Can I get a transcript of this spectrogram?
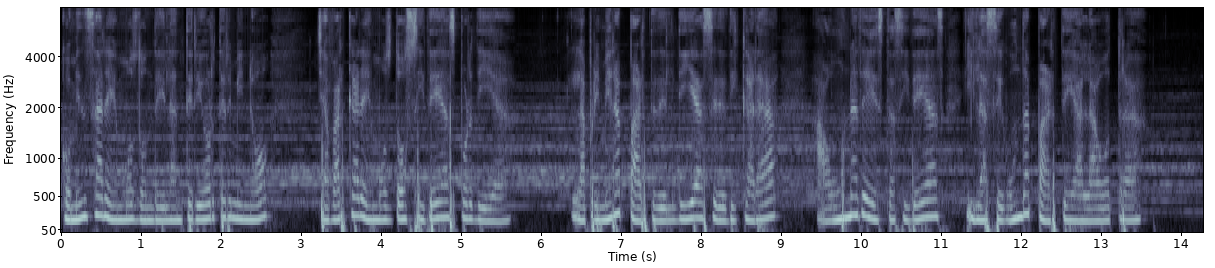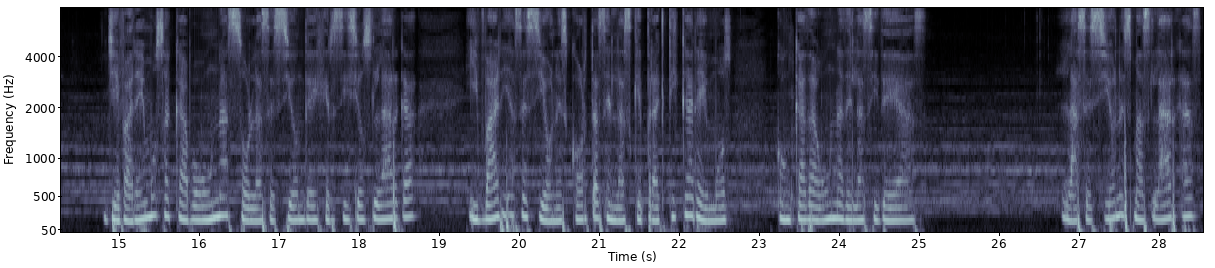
Comenzaremos donde el anterior terminó y abarcaremos dos ideas por día. La primera parte del día se dedicará a una de estas ideas y la segunda parte a la otra. Llevaremos a cabo una sola sesión de ejercicios larga y varias sesiones cortas en las que practicaremos con cada una de las ideas. Las sesiones más largas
